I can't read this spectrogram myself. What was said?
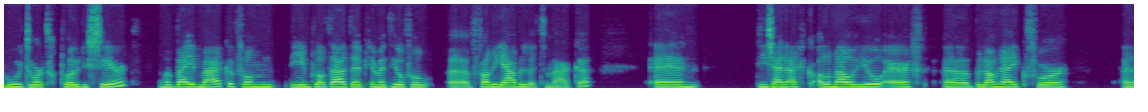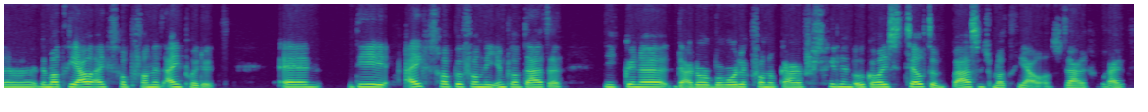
hoe het wordt geproduceerd. Maar bij het maken van die implantaten heb je met heel veel variabelen te maken. En die zijn eigenlijk allemaal heel erg uh, belangrijk voor uh, de materiaaleigenschappen van het eindproduct. En die eigenschappen van die implantaten, die kunnen daardoor behoorlijk van elkaar verschillen. Ook al is hetzelfde basismateriaal als het ware gebruikt.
